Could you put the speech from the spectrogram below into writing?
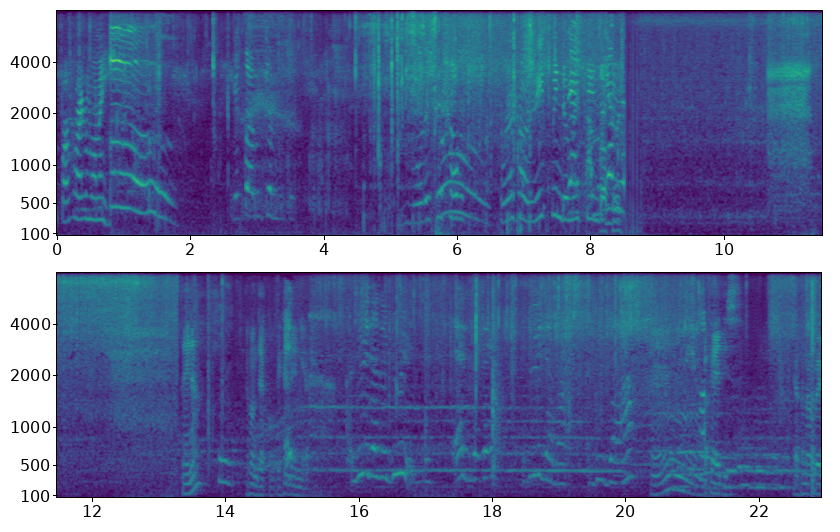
সব মনে সব হৃৎপিণ্ড হৃৎপিণ্ড তাই না? এখন দেখো এখানে নিয়ে আসো দুই টাকা দুই এক জায়গায় দুই টাকা দুইটা হ্যাঁ। খাই দিস। এখন আবার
